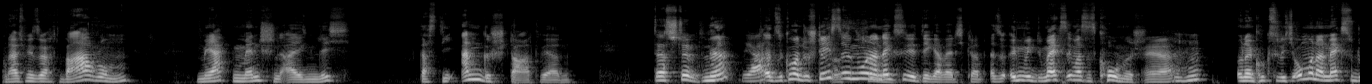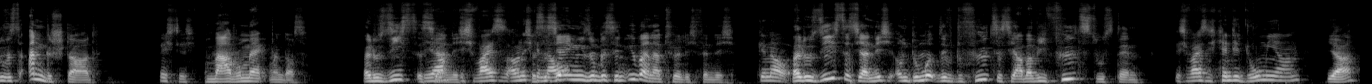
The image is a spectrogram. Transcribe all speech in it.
Und da habe ich mir gesagt, warum merken Menschen eigentlich, dass die angestarrt werden? Das stimmt. Ne? Ja. Also guck mal, du stehst Das irgendwo und dann denkst du dir, Digga, werde ich gerade. Also irgendwie, du merkst, irgendwas ist komisch. Ja. Und dann guckst du dich um und dann merkst du, du wirst angestarrt. Richtig. Warum merkt man das? Weil du siehst es ja, ja, nicht. ich weiß es auch nicht das genau. ist ja irgendwie so ein bisschen übernatürlich, finde ich. genau. Weil du siehst es ja nicht und du, du fühlst es ja, aber wie fühlst du es denn? Ich weiß nicht, kennt ihr Domian? Ja.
